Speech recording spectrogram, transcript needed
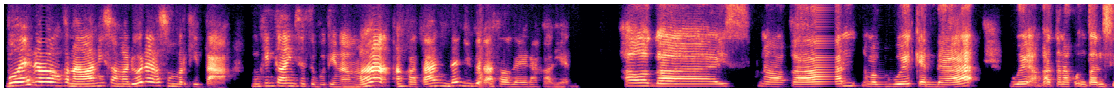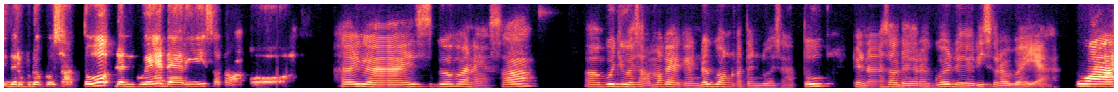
Boleh dong kenalan nih sama dua narasumber kita. Mungkin kalian bisa sebutin nama, angkatan, dan juga asal daerah kalian. Halo guys, kenalkan nama gue Kenda, gue angkatan akuntansi 2021 dan gue dari Sorowako. Hai guys, gue Vanessa. Uh, gue juga sama kayak Kenda, gue angkatan 21 dan asal daerah gue dari Surabaya. Wah,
